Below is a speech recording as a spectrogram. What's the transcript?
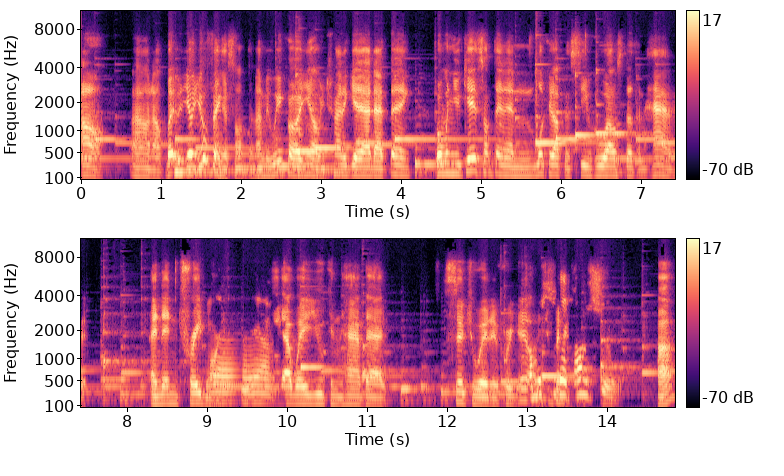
Oh, I don't know, but you, you'll think of something. I mean, we go, you know, you're trying to get at that thing, but when you get something and look it up and see who else doesn't have it, and then trademark Yeah, yeah. it, that way you can have that situated for you. How much did that cost you? Huh?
